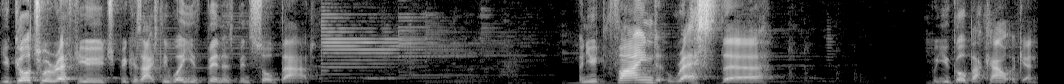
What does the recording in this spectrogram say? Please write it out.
You go to a refuge because actually where you've been has been so bad. And you find rest there, but you go back out again.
